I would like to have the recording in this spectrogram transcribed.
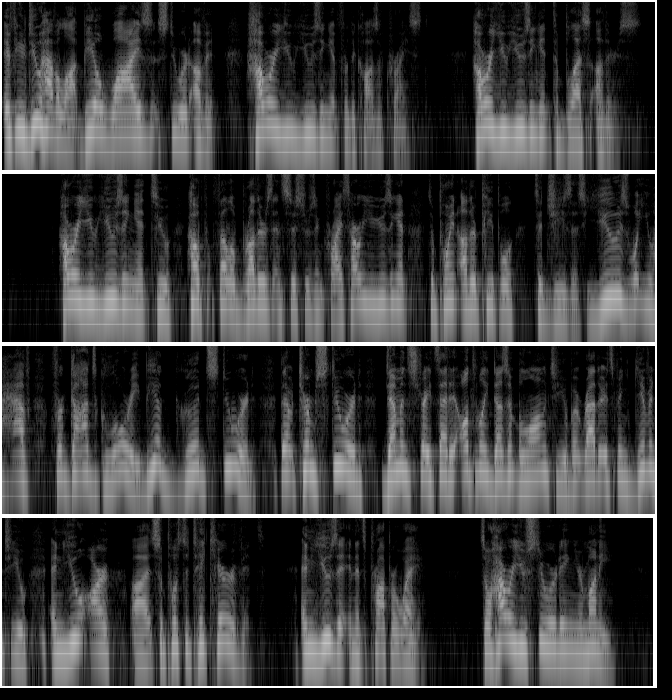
If you do have a lot, be a wise steward of it. How are you using it for the cause of Christ? How are you using it to bless others? How are you using it to help fellow brothers and sisters in Christ? How are you using it to point other people to Jesus? Use what you have for God's glory. Be a good steward. That term steward demonstrates that it ultimately doesn't belong to you, but rather it's been given to you, and you are uh, supposed to take care of it and use it in its proper way. So, how are you stewarding your money?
